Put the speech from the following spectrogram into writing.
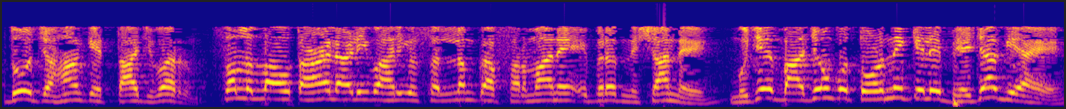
دو جہاں کے تاجور۔ صلی اللہ تعالی علیہ وسلم کا فرمان عبرت نشان ہے۔ مجھے باجوں کو توڑنے کے لیے بھیجا گیا ہے۔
